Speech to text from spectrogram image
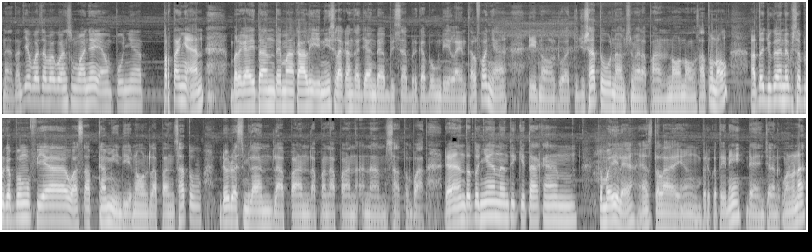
Nah, tentunya buat sahabat Quran semuanya yang punya pertanyaan berkaitan tema kali ini silakan saja Anda bisa bergabung di line teleponnya di 02716980010 atau juga Anda bisa bergabung via WhatsApp kami di 081229888614 dan tentunya nanti kita akan kembali lah ya setelah yang berikut ini. Dan jangan ke mana-mana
